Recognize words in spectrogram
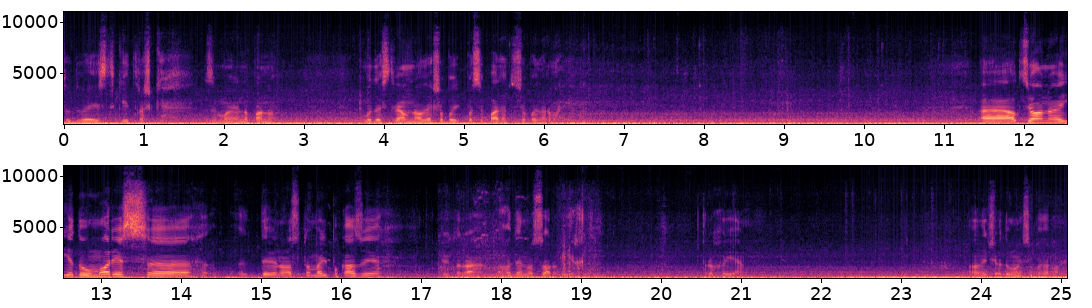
Тут виїзд такий трошки зимою, напевно, буде стрімно, але якщо будуть посипати, то все буде нормально. Е, аукціон їду в Моріс, е, 90 миль показує, півтора годину 40 їхати. Трохи є. Але нічого, думаю, все нормально.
